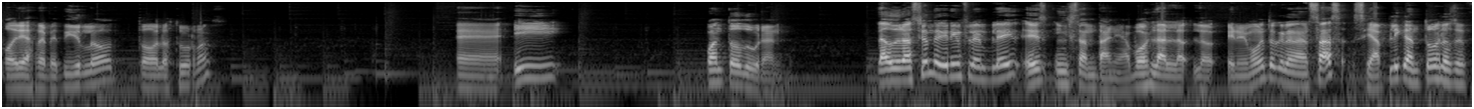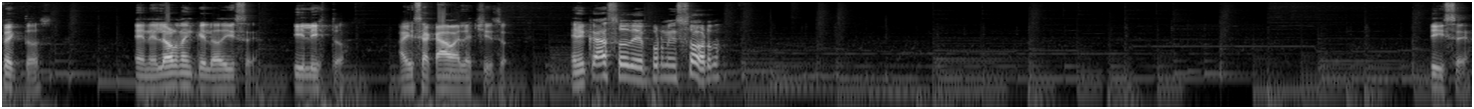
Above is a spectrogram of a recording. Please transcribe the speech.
podrías repetirlo todos los turnos. Eh, y cuánto duran. La duración de Green Flame Blade es instantánea. Vos en el momento que lo lanzás, se aplican todos los efectos. En el orden que lo dice. Y listo. Ahí se acaba el hechizo. En el caso de Burning Sword... Dice...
